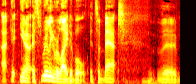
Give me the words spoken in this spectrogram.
Uh, it, you know, it's really relatable. It's about the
